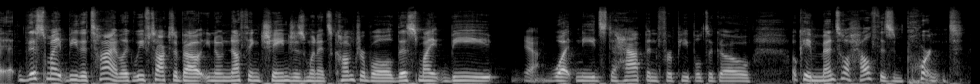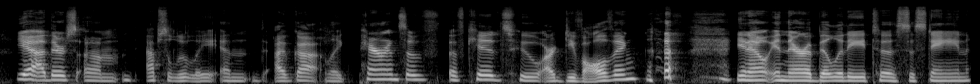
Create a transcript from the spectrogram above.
uh, this might be the time like we've talked about you know nothing changes when it's comfortable this might be Yeah. what needs to happen for people to go okay mental health is important Yeah, there's um absolutely and I've got like parents of of kids who are devolving, you know, in their ability to sustain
